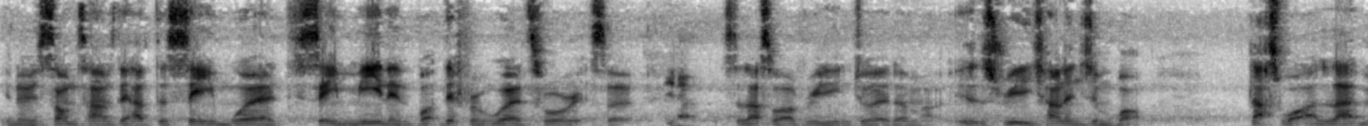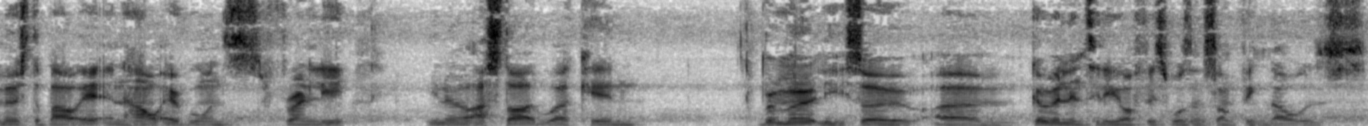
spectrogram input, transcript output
You know, sometimes they have the same word, same meaning, but different words for it. So, yeah. So that's what I've really enjoyed. Um, it's really challenging, but that's what I like most about it and how everyone's friendly. You know, I started working remotely, so um, going into the office wasn't something that was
